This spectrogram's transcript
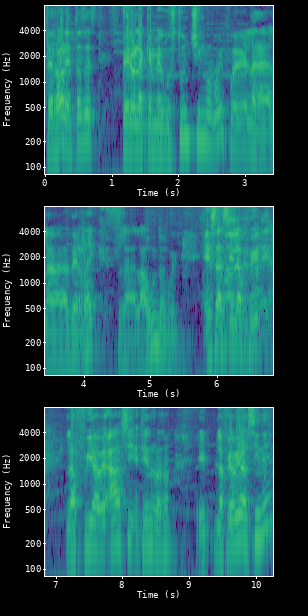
Terror, entonces. Pero la que me gustó un chingo, güey, fue la, la de Rec, la, la 1, güey. Esa sí la fui. La fui a ver. Ah, sí, tienes razón. Eh, la fui a ver al cine.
